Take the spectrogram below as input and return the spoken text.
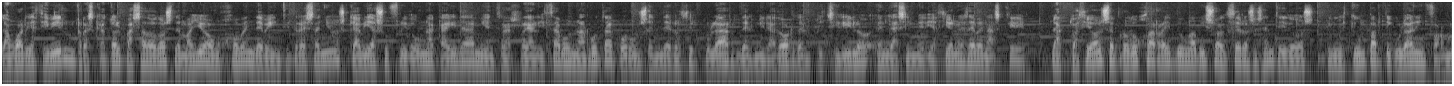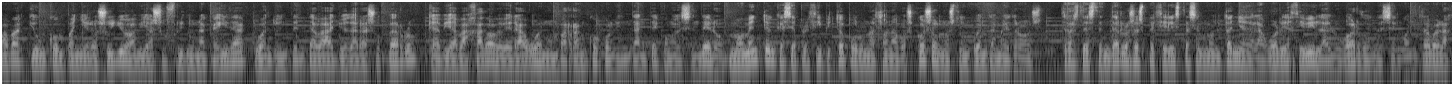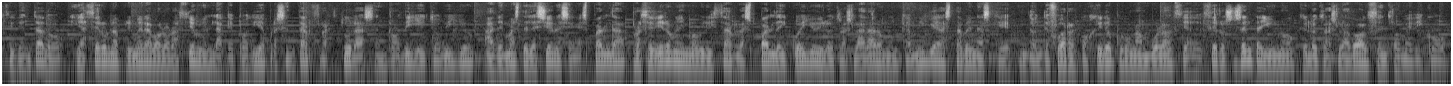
La Guardia Civil rescató el pasado 2 de mayo a un joven de 23 años que había sufrido una caída mientras realizaba una ruta por un sendero circular del mirador del Pichirilo en las inmediaciones de Benasque. La actuación se produjo a raíz de un aviso al 062 en el que un particular informaba que un compañero suyo había sufrido una caída cuando intentaba ayudar a su perro que había bajado a beber agua en un barranco colindante con el sendero, momento en que se precipitó por una zona boscosa unos 50 metros. Tras descender los especialistas en montaña de la Guardia Civil al lugar donde se encontraba el accidentado y hacer una primera valoración en la que podía presentar fracturas en rodilla y tobillo, además de lesiones en espalda, procedieron a inmovilizar la espalda y cuello y lo trasladaron en camilla hasta Benasque, donde fue recogido por una ambulancia del 061 que lo trasladó al centro médico.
